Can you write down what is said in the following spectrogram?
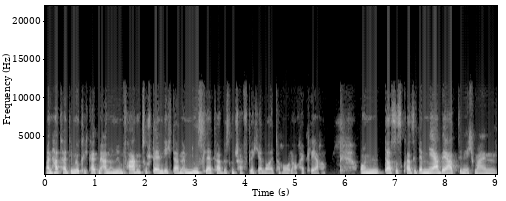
Man hat halt die Möglichkeit, mir anonym Fragen zu stellen, die ich dann im Newsletter wissenschaftlich erläutere und auch erkläre. Und das ist quasi der Mehrwert, den ich meinen,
